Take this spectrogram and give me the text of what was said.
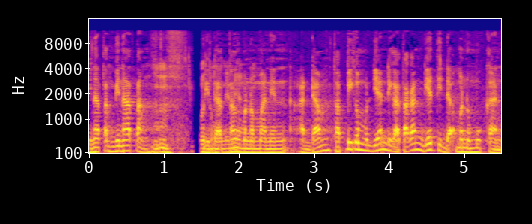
Binatang-binatang. Hmm. Didatang menemani Adam, tapi kemudian dikatakan dia tidak menemukan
